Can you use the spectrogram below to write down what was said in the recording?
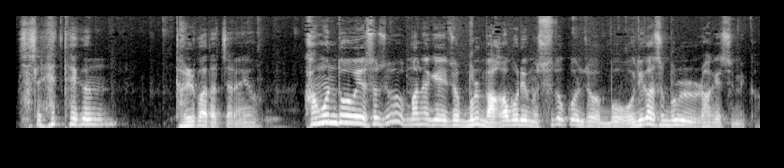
사실 혜택은 덜 받았잖아요. 강원도에서 저 만약에 저 물 막아버리면 수도권 저 뭐 어디 가서 물 하겠습니까?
